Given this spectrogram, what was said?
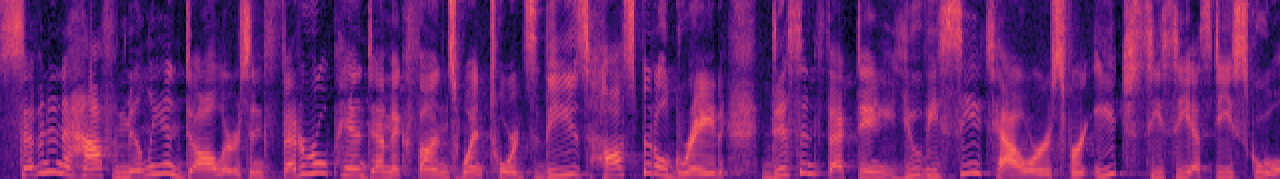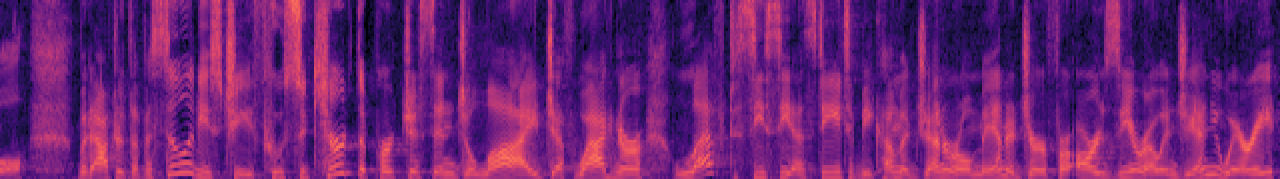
$7.5 million in federal pandemic funds went towards these hospital grade disinfecting UVC towers for each CCSD school. But after the facilities chief who secured the purchase in July, Jeff Wagner, left CCSD to become a general manager for R-Zero in January,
